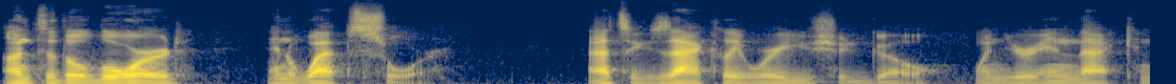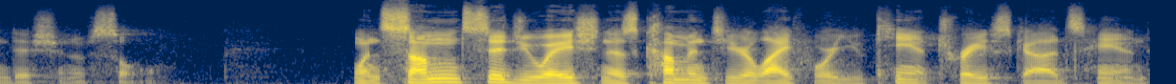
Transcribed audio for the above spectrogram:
unto the Lord and wept sore. That's exactly where you should go when you're in that condition of soul. When some situation has come into your life where you can't trace God's hand,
